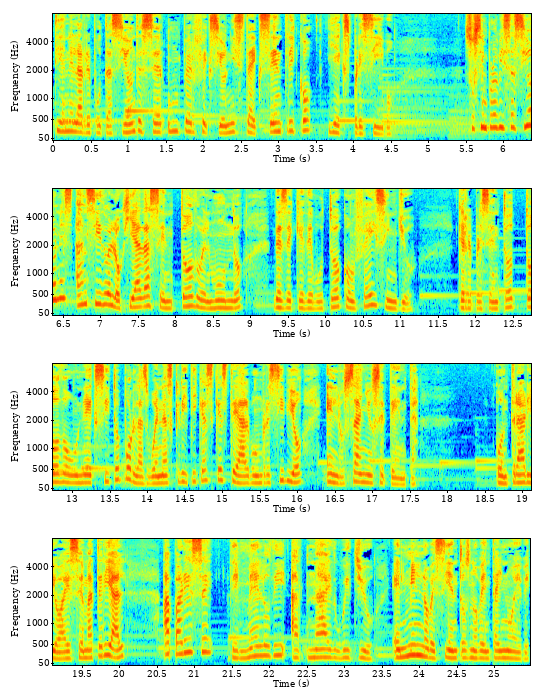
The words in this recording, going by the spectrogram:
tiene la reputación de ser un perfeccionista excéntrico y expresivo sus improvisaciones han sido elogiadas en todo el mundo desde que debutó con Facing You, que representó todo un éxito por las buenas críticas que este álbum recibió en los años 70. Contrario a ese material, aparece The Melody at Night with You en 1999,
